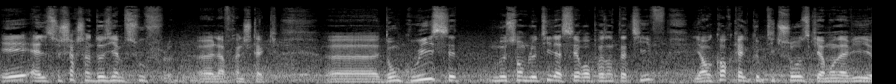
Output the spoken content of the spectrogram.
et elle se cherche un deuxième souffle, la French Tech. donc oui, c'est me semble-t-il assez représentatif. Il y a encore quelques petites choses qui, à mon avis,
